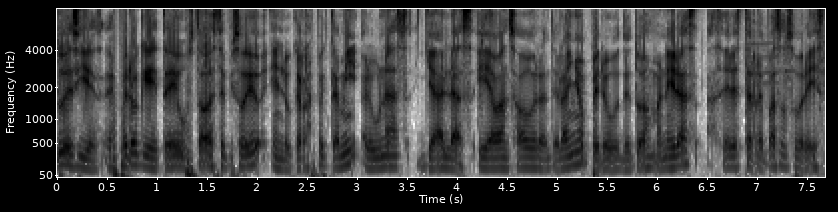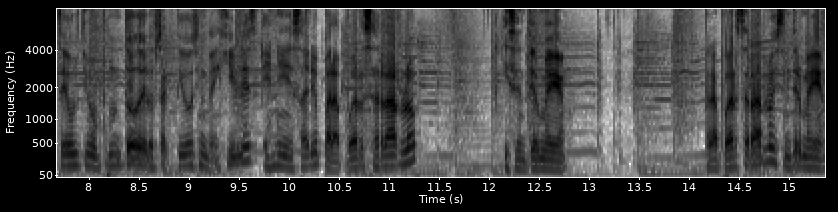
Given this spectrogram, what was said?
Tú decides, espero que te haya gustado este episodio. En lo que respecta a mí, algunas ya las he avanzado durante el año, pero de todas maneras, hacer este repaso sobre este último punto de los activos intangibles es necesario para poder cerrarlo y sentirme bien. Para poder cerrarlo y sentirme bien.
